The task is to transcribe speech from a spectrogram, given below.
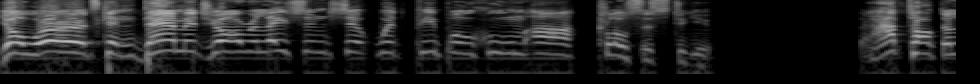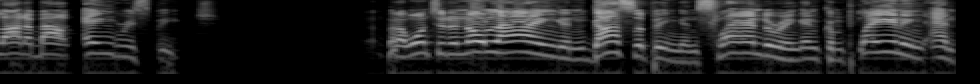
Your words can damage your relationship with people whom are closest to you. I've talked a lot about angry speech. But I want you to know lying and gossiping and slandering and complaining and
